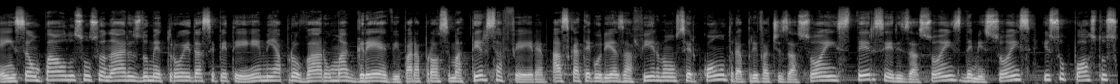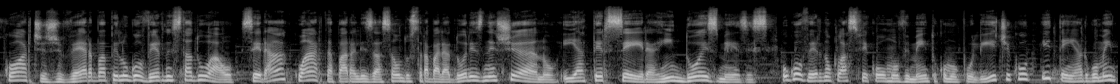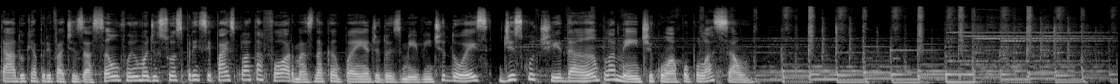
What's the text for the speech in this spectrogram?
Em São Paulo, os funcionários do metrô e da CPTM aprovaram uma greve para a próxima terça-feira. As categorias afirmam ser contra privatizações, terceirizações, demissões e supostos cortes de verba pelo governo estadual. Será a quarta paralisação dos trabalhadores neste ano e a terceira em dois meses. O governo classificou o movimento como político e tem argumentado que a privatização foi uma de suas principais plataformas na campanha de 2022, discutida amplamente com a população.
